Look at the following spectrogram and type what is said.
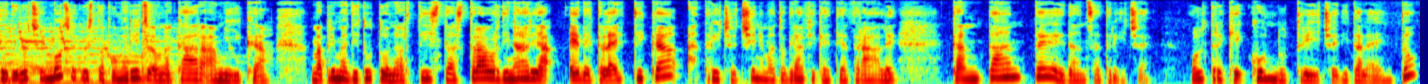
Corrente di luce in voce questo pomeriggio è una cara amica, ma prima di tutto un'artista straordinaria ed eclettica, attrice cinematografica e teatrale, cantante e danzatrice, oltre che conduttrice di talento.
